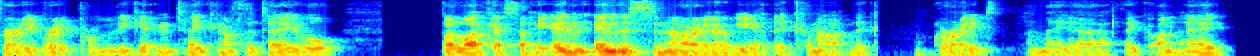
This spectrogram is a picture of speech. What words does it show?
very very probably getting taken off the table. But like I say, in in this scenario, yeah, they come out they come great and they uh, they got an A.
